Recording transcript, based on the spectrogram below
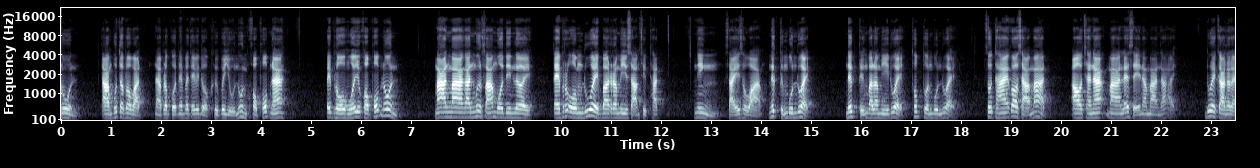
นู่น ตามพุทธประวัตินะปรากฏในพระเตปิฎกคือไปอยู่นู่นขอบภพนะ ไปโผล่หัวอยู่ขอบภพนู่น มารมากันมืดฟ้ามัวดินเลย แต่พระองค์ด้วยบารมีสามสิบทัศนิ่งใสสว่าง นึกถึงบุญด้วย นึกถึงบารมีด้วย ทบทวนบุญด้วย สุดท้ายก็สามารถเอาชนะมารและเสนามารได้ ด้วยการอะไร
